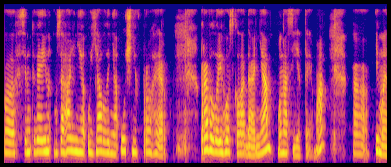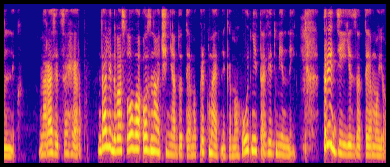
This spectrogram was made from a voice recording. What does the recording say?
е, Сінквейн узагальнює уявлення учнів про герб. Правило його складання у нас є тема, е, іменник. Наразі це герб. Далі два слова означення до теми, прикметники могутній та відмінний. Три дії за темою.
